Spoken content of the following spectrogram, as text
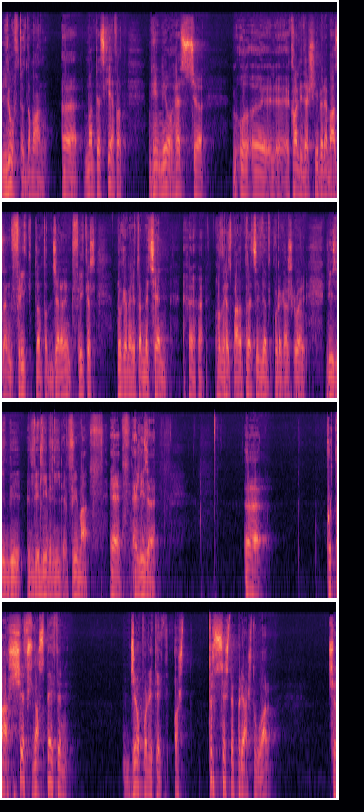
luftës, domthonë, ë Montesquieu thotë një udhëheqës që ka lidershipin e bazon në frikë, do të thotë gjenerim të frikës, nuk e meriton me qenë udhëheqës, para 300 vjet kur e ka shkruaj ligjin mbi, librin Fryma e, e ligjeve. Kur ta shifsh në aspektin gjeopolitik, është tërësisht e përjashtuar që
